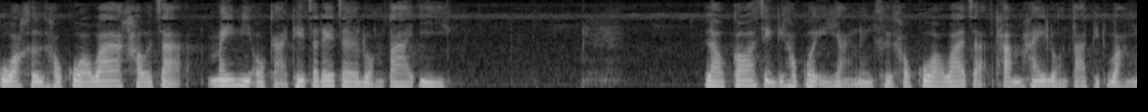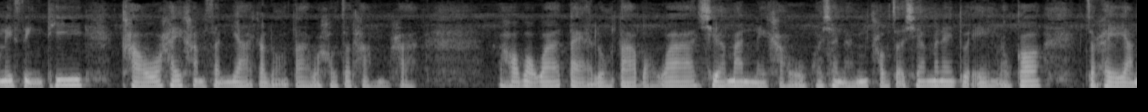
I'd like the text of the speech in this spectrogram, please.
กลัวคือเขากลัวว่าเขาจะไม่มีโอกาสที่จะได้เจอหลวงตาอีก แล้วก็สิ่งที่เขากลัวอีกอย่างหนึ่งคือเขากลัวว่าจะทำให้หลวงตาผิดหวังในสิ่งที่เขาให้คำสัญญากับหลวงตาว่าเขาจะทำค่ะเขาบอกว่าแต่หลวงตาบอกว่าเชื่อมั่นในเขา เพราะฉะนั้นเขาจะเชื่อมั่นในตัวเอง แล้วก็จะพยายาม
